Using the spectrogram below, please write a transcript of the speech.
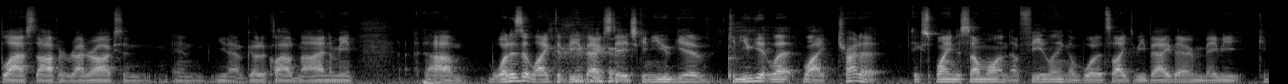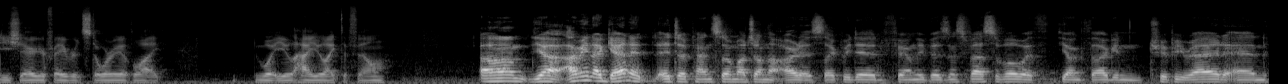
blast off at Red Rocks and and you know go to Cloud Nine. I mean, um, what is it like to be backstage? can you give? Can you get let like try to explain to someone a feeling of what it's like to be back there? Maybe could you share your favorite story of like what you how you like to film? Um, yeah, I mean, again, it, it depends so much on the artist. Like, we did Family Business Festival with Young Thug and Trippie Redd, and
